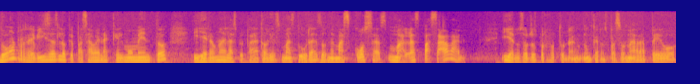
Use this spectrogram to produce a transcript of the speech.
no revisas lo que pasaba en aquel momento y era una de las preparatorias más duras donde más cosas malas pasaban. Y a nosotros, por fortuna, nunca nos pasó nada, pero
